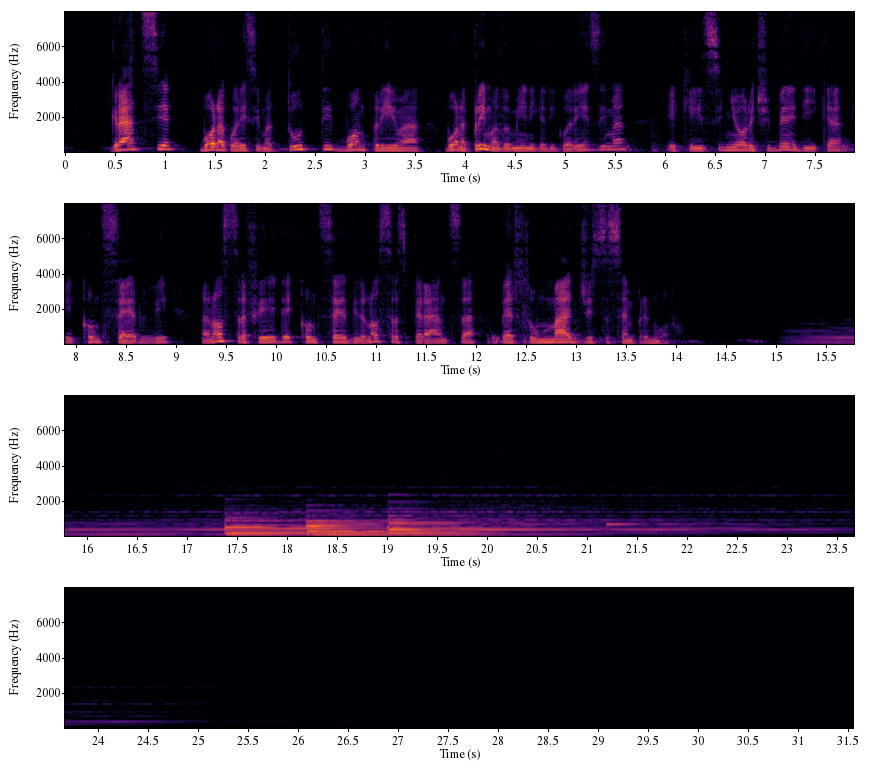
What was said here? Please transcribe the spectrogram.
Grazie, buona Quaresima a tutti, buon prima, buona prima domenica di Quaresima e che il Signore ci benedica e conservi la nostra fede, conservi la nostra speranza verso un Magis sempre nuovo.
